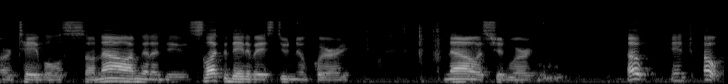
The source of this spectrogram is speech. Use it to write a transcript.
or tables. So now I'm going to do select the database, do new query. Now it should work. Oh, it, oh.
